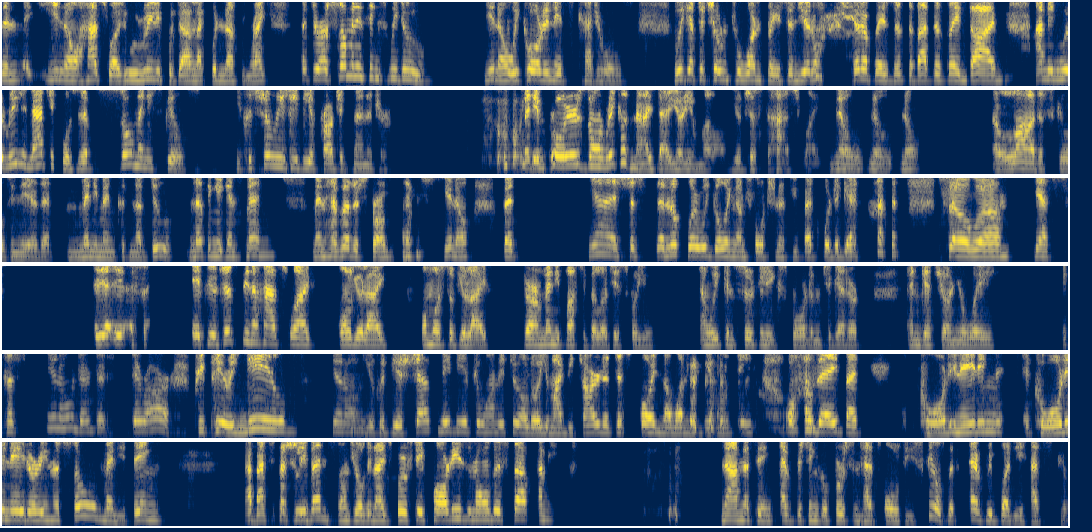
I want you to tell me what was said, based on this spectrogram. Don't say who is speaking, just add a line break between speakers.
Speaker 1: and you know, housewives, we really put down like we're nothing, right? But there are so many things we do. You know, we coordinate schedules. We get the children to one place and you know, the other place just about the same time. I mean, we're really magical. There's so many skills. You could so easily be a project manager. But employers don't recognize that. You're, you well, you're just a housewife. No, no, no. A lot of skills in there that many men could not do. Nothing against men. Men have other strong points, you know, but yeah, it's just, look where we're going, unfortunately, backward again. So, um, yes. If, if you've just been a housewife all your life, or most of your life, there are many possibilities for you. And we can certainly explore them together and get you on your way. Because, you know, there, there, there are preparing meals, you know, you could be a chef maybe if you wanted to, although you might be tired at this point, not wanting to be on your all day, but coordinating, a coordinator in a so many things. About special events, don't you organize birthday parties and all this stuff? I mean, now, I'm not saying every single person has all these skills, but everybody has skills.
